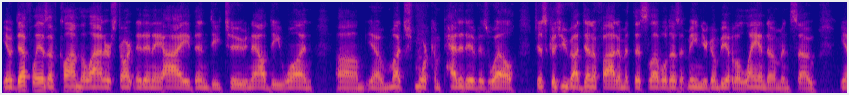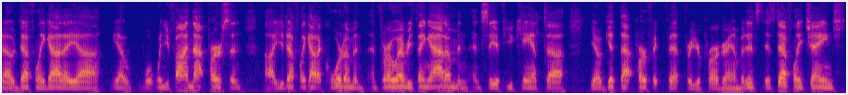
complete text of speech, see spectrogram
you know, definitely as I've climbed the ladder, starting at NAI, then D2, now D1, um, you know, much more competitive as well. Just because you've identified them at this level doesn't mean you're going to be able to land them. And so, you know, definitely got a, uh, you know, w- when you find that person, uh, you definitely got to court them and, and, throw everything at them and, and see if you can't, uh, you know, get that perfect fit for your program. But it's it's definitely changed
